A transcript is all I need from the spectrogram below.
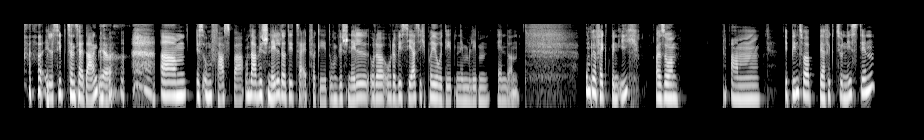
L17 sei Dank, ja. ähm, ist unfassbar. Und auch wie schnell da die Zeit vergeht und wie schnell oder, oder wie sehr sich Prioritäten im Leben ändern. Unperfekt bin ich. Also ähm, ich bin zwar Perfektionistin,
